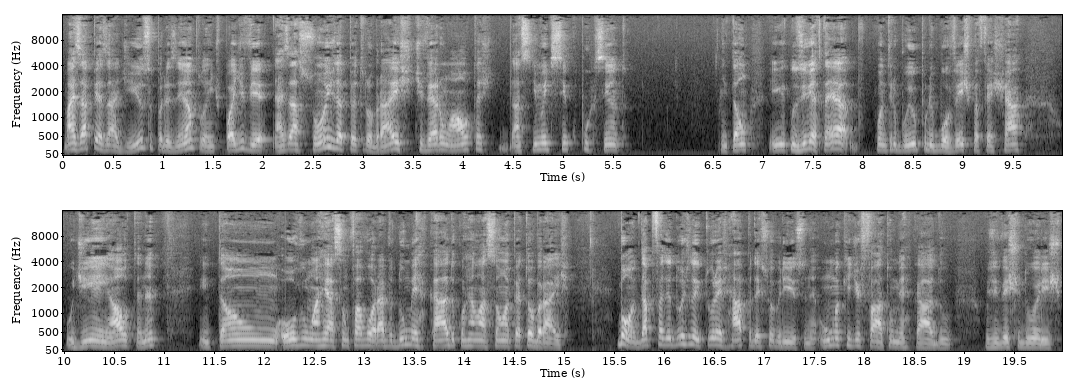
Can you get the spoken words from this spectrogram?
Mas apesar disso, por exemplo, a gente pode ver, as ações da Petrobras tiveram altas acima de 5%. Então, inclusive até contribuiu para o Ibovespa fechar o dia em alta, né? Então, houve uma reação favorável do mercado com relação à Petrobras. Bom, dá para fazer duas leituras rápidas sobre isso, né? Uma que de fato o mercado, os investidores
